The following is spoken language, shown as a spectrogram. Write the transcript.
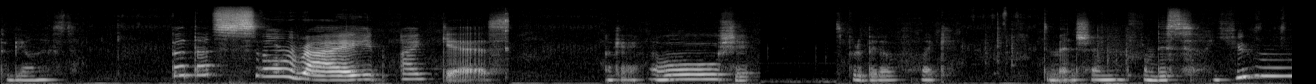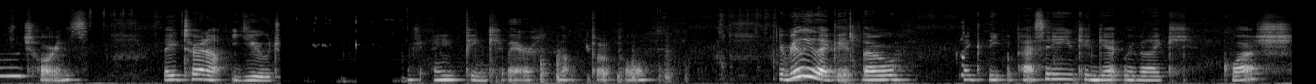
to be honest. But that's alright, I guess. Okay, oh shit. Let's put a bit of like dimension on this huge horns. They turn out huge. Okay, I need pink there, not purple. I really like it though like the opacity you can get with like gouache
